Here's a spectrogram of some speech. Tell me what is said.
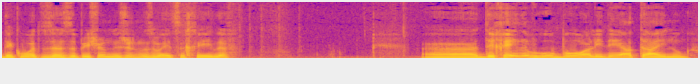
Так вот, за запрещенный жир называется хейлев. Дехейлев губо алиде атайнуг.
